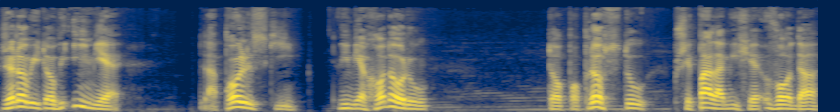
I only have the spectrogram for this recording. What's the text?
że robi to w imię dla Polski, w imię honoru, to po prostu przypala mi się woda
